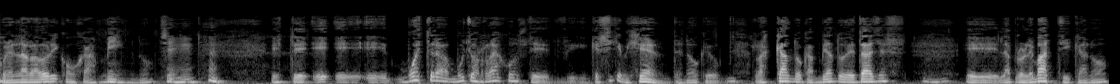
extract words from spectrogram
Con el narrador y con Jazmín, ¿no? Sí. este, eh, eh, eh, muestra muchos rasgos de, que sigue vigentes, ¿no? Que rascando, cambiando detalles, la problemática, ¿no?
